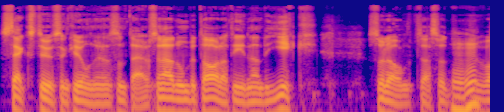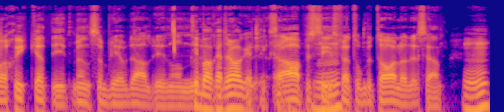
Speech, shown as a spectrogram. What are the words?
6 000 kronor och sånt där. Sen hade hon betalat innan det gick så långt. Alltså, Det var skickat dit men så blev det aldrig någon... Tillbakadraget, liksom. Ja precis för att hon betalade sen. Mm.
